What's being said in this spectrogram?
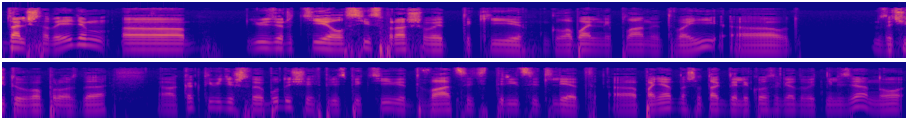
Дальше тогда едем. Uh, юзер TLC спрашивает такие глобальные планы твои. Зачитываю вопрос, да. А как ты видишь свое будущее в перспективе 20-30 лет? А, понятно, что так далеко заглядывать нельзя, но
